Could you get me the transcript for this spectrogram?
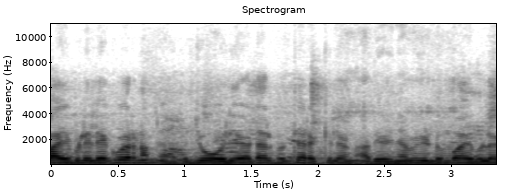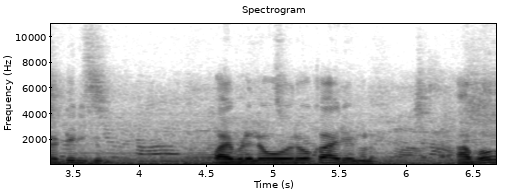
ബൈബിളിലേക്ക് വരണം. ഞാൻ ജോലിയായിട്ട് അല്പം തിരക്കിലാണ്. അത് കഴിഞ്ഞാൽ വീണ്ടും ബൈബിളായിട്ട് ഇരിക്കും. ബൈബിളിലെ ഓരോ കാര്യങ്ങളും. അപ്പോൾ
